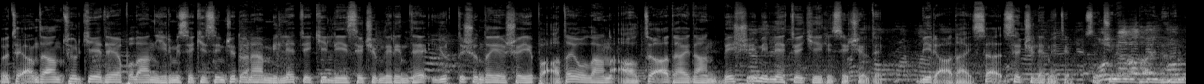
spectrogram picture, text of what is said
Öte yandan Türkiye'de yapılan 28. dönem milletvekilliği seçimlerinde yurt dışında yaşayıp aday olan 6 adaydan 5'i milletvekili seçildi. Bir adaysa seçilemedi. Seçilen adayların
